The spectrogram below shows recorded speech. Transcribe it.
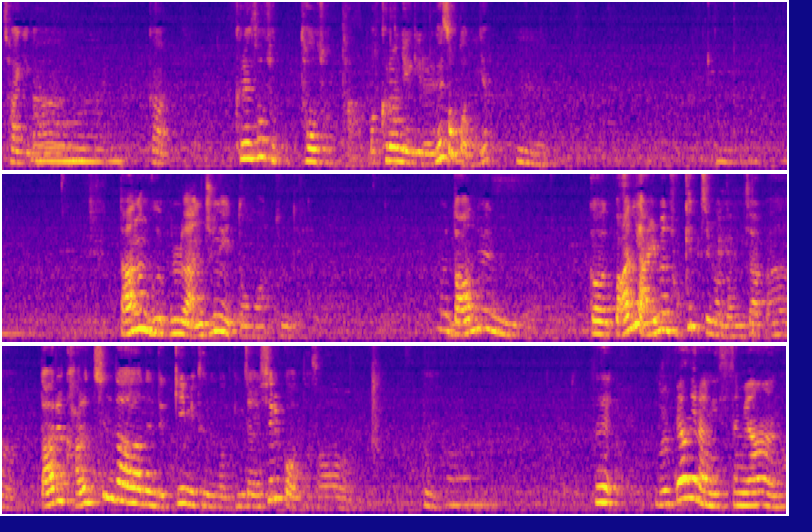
자기가. 음, 그러니까 그래서 좋- 더 좋다. 막 그런 얘기를 했었거든요. 음. 나는 그게 별로 안 중요했던 것 같은데. 나는 그러니까 많이 알면 좋겠지만 남자가 나를 가르친다는 느낌이 드는 건 굉장히 싫을 것 같아서. 그 물병이랑 있으면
